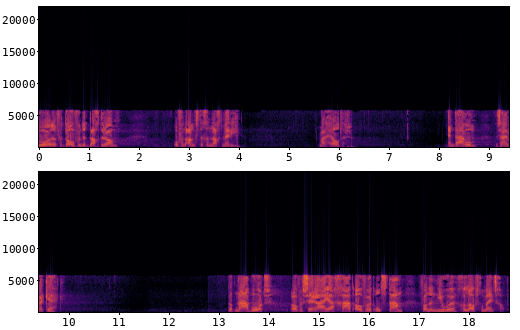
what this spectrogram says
door een verdovende dagdroom of een angstige nachtmerrie, maar helder. En daarom zijn wij kerk. Dat nawoord over Seraja gaat over het ontstaan van een nieuwe geloofsgemeenschap.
